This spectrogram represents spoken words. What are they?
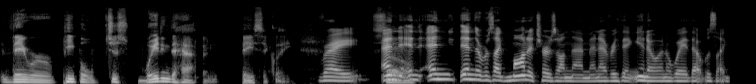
they were people just waiting to happen basically right so, and and and and there was like monitors on them and everything you know in a way that was like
